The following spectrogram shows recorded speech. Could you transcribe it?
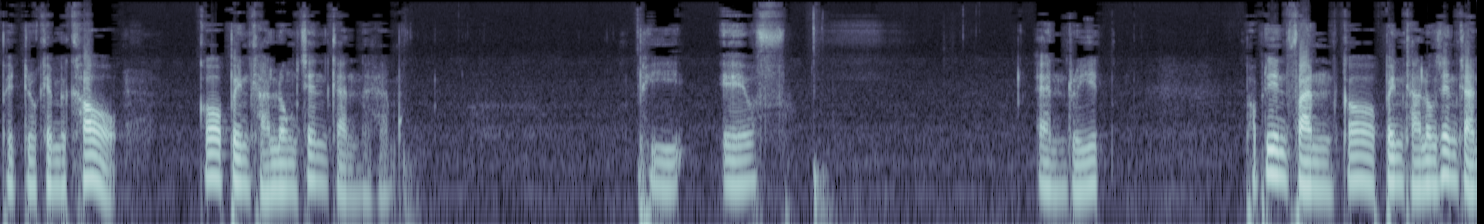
petrochemical ก็เป็นขาลงเช่นกันนะครับ PF and read property and fund ก็เป็นขาลงเช่นกัน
